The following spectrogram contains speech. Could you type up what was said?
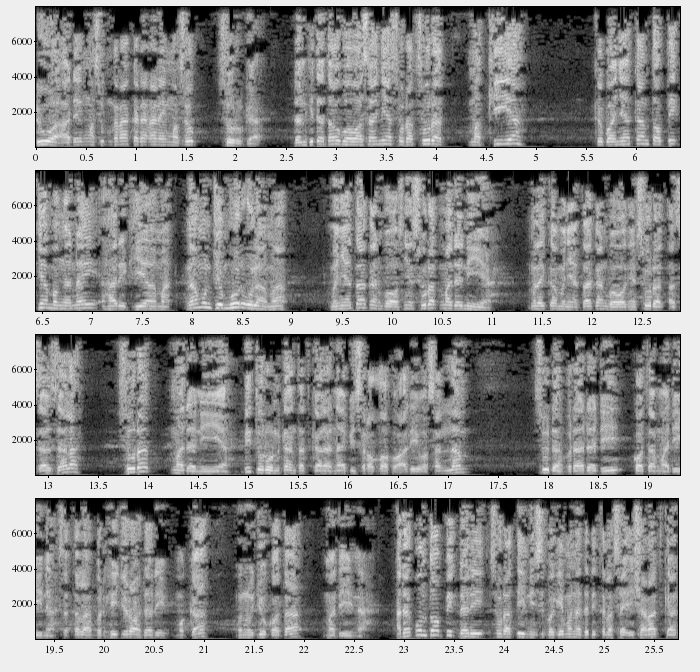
dua. Ada yang masuk neraka dan ada yang masuk surga. Dan kita tahu bahwasanya surat-surat Makkiyah kebanyakan topiknya mengenai hari kiamat. Namun jumhur ulama menyatakan bahwasanya surat Madaniyah. Mereka menyatakan bahwasanya surat Az-Zalzalah surat Madaniyah diturunkan tatkala Nabi sallallahu alaihi wasallam sudah berada di kota Madinah setelah berhijrah dari Mekah menuju kota Madinah. Adapun topik dari surat ini sebagaimana tadi telah saya isyaratkan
